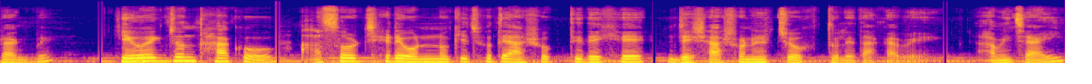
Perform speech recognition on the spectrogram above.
রাখবে। কেউ একজন থাকুক, আসর ছেড়ে অন্য কিছুতে আসক্তি দেখে যে শাসনের চোখ তুলে তাকাবে। আমি চাই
